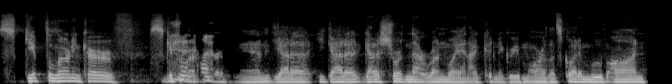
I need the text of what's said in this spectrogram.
Skip the learning curve. Skip the learning curve, man. You gotta, you gotta, gotta shorten that runway, and I couldn't agree more. Let's go ahead and move on.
